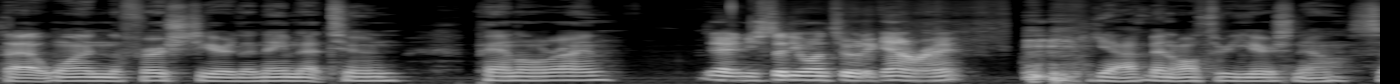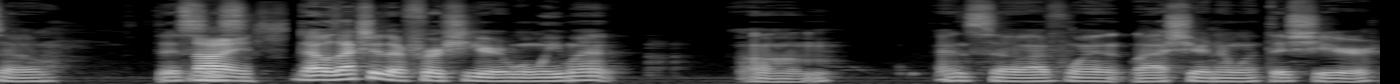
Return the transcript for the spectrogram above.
that one the first year, the name that tune panel, Ryan. Yeah, and you said you went to it again, right? yeah, I've been all three years now. So this is Nice. that was actually their first year when we went. Um, and so I've went last year and I went this year,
